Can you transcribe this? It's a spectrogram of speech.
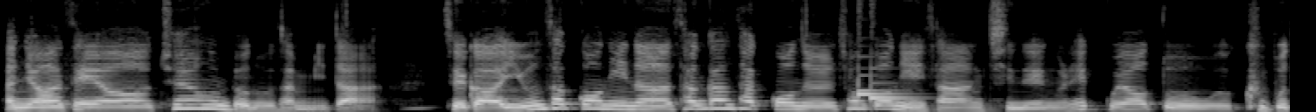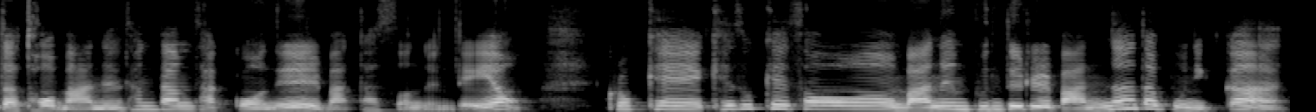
안녕하세요. 최영은 변호사입니다. 제가 이혼 사건이나 상간 사건을 천 건 이상 진행을 했고요. 또 그보다 더 많은 상담 사건을 맡았었는데요. 그렇게 계속해서 많은 분들을 만나다 보니까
